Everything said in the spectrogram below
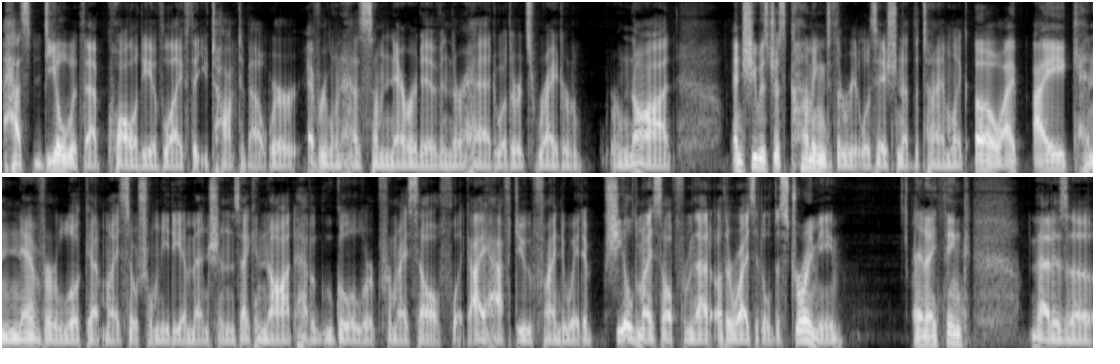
has to deal with that quality of life that you talked about, where everyone has some narrative in their head, whether it's right or, or not. And she was just coming to the realization at the time, like, oh, I, I can never look at my social media mentions. I cannot have a Google alert for myself. Like, I have to find a way to shield myself from that, otherwise, it'll destroy me. And I think that is a,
